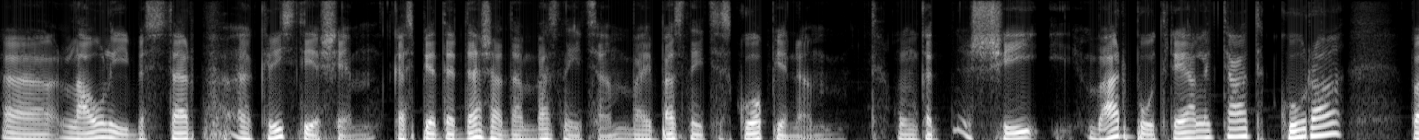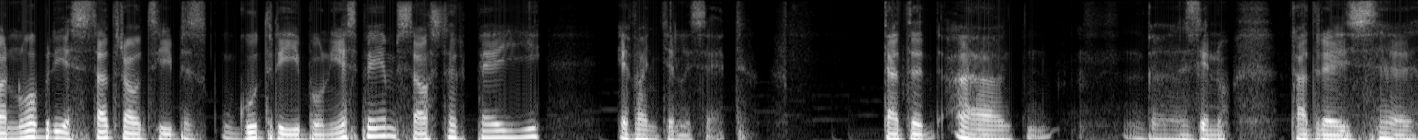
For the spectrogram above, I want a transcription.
laulības starp uh, kristiešiem, kas pieder dažādām baznīcām vai baznīcas kopienām, un ka šī var būt realitāte, kurā var nobriest sadraudzības gudrību un iespējams savstarpēji evanģelizēt. Tātad uh, zinu, kādreiz eh,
